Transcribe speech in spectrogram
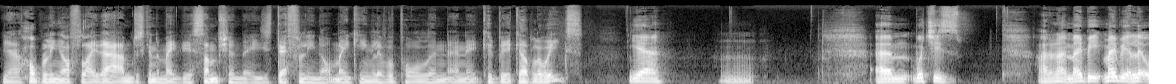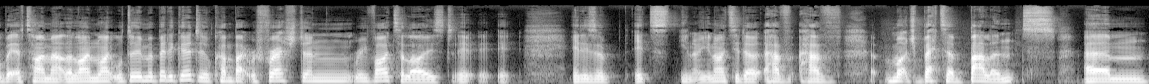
you know, hobbling off like that, I'm just going to make the assumption that he's definitely not making Liverpool, and and it could be a couple of weeks. Yeah. Mm. Um, which is, I don't know, maybe maybe a little bit of time out of the limelight will do him a bit of good. He'll come back refreshed and revitalized. It it, it, is a it's you know United have have much better balance um,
